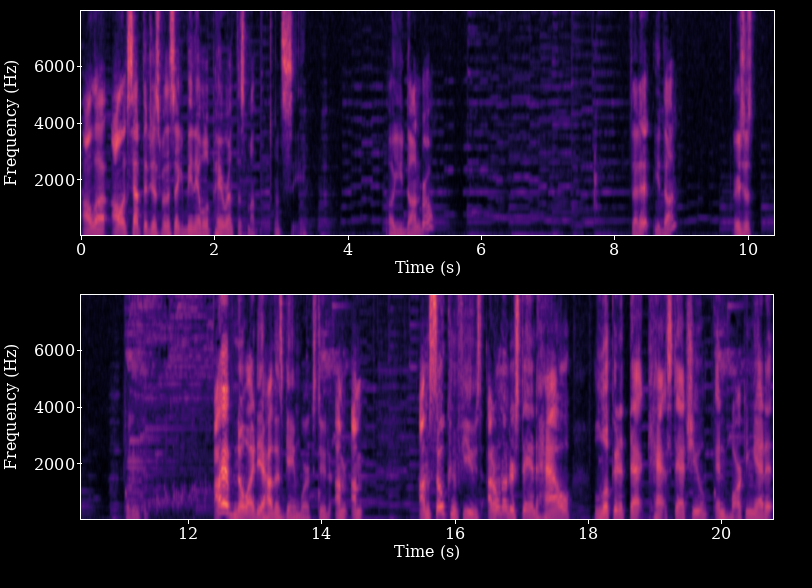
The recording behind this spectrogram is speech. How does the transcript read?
I'll uh, I'll accept it just for the sake of being able to pay rent this month. Let's see. Oh, you done, bro? That it? You done? Or is just looking? I have no idea how this game works, dude. I'm I'm I'm so confused. I don't understand how looking at that cat statue and barking at it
